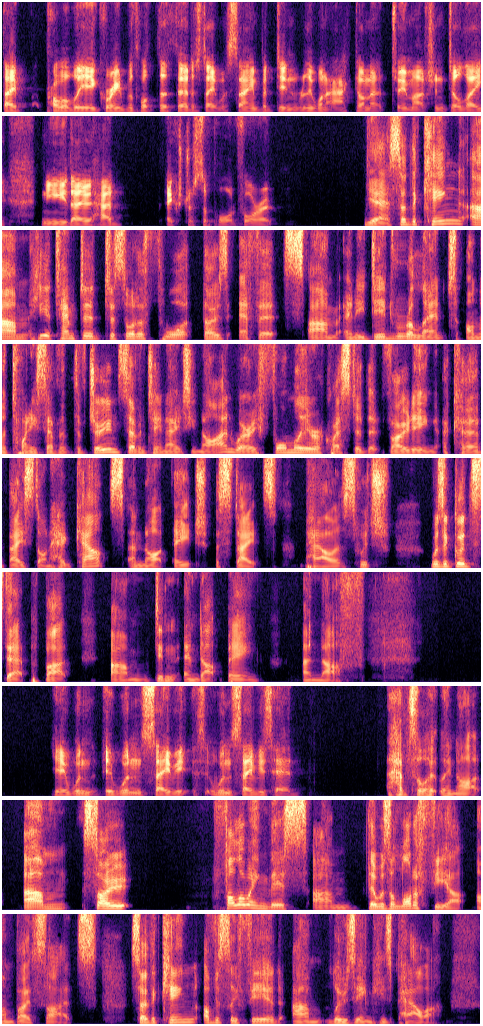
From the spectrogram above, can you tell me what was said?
they probably agreed with what the third estate was saying, but didn't really want to act on it too much until they knew they had extra support for it. Yeah, so the king, um, he attempted to sort of thwart those efforts, um, and he did relent on the 27th of June, 1789, where he formally requested that voting occur based on head counts and not each estate's powers, which was a good step, but um, didn't end up being enough. Yeah, it wouldn't it wouldn't save it, it wouldn't save his head. Absolutely not. Um, so following this, um, there was a lot of fear on both sides. So the king obviously feared um, losing his power,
